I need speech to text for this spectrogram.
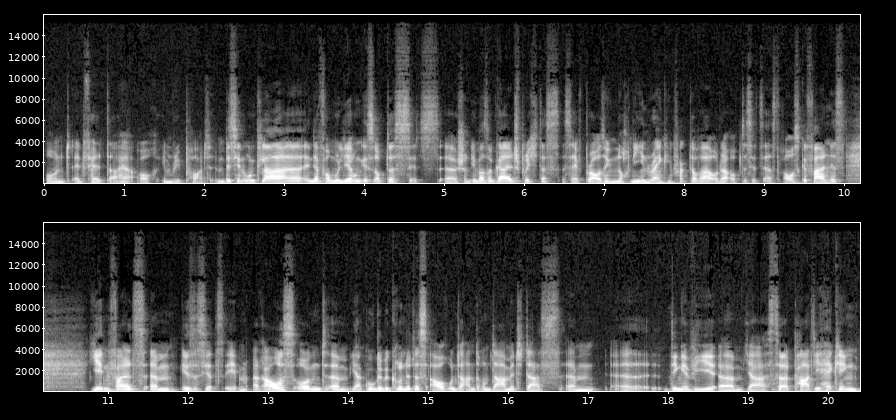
und entfällt daher auch im Report. Ein bisschen unklar äh, in der Formulierung ist, ob das jetzt äh, schon immer so galt, sprich, dass Safe Browsing noch nie ein Ranking-Faktor war oder ob das jetzt erst rausgefallen ist. Jedenfalls ähm, ist es jetzt eben raus und ähm, ja, Google begründet es auch unter anderem damit, dass ähm, äh, Dinge wie ähm, ja, Third-Party-Hacking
